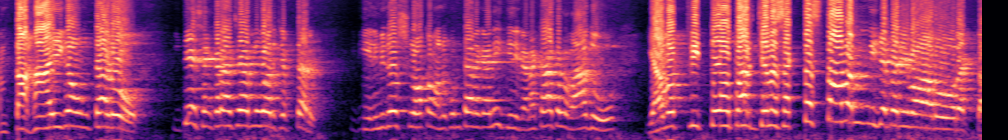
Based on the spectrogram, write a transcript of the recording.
ఎంత హాయిగా ఉంటాడో ఇదే శంకరాచార్యులు వారు చెప్తారు. ఇది ఎనిమిదో శ్లోకం అనుకుంటారు కానీ దీని వెనకాతల రాదు యవత్విత్తోపార్జన సక్తస్థావం నిజ పరివారో రక్త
